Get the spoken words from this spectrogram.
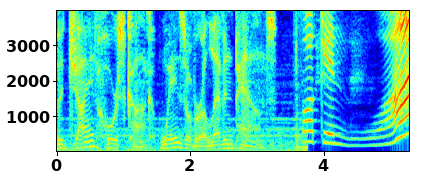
The giant horse cock weighs over 11 pounds. Fucking what?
